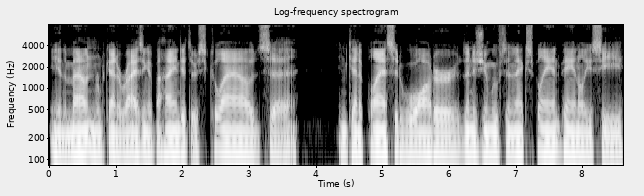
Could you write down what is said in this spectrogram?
And the mountain kind of rising up behind it. There's clouds uh, and kind of placid water. Then as you move to the next plant panel, you see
